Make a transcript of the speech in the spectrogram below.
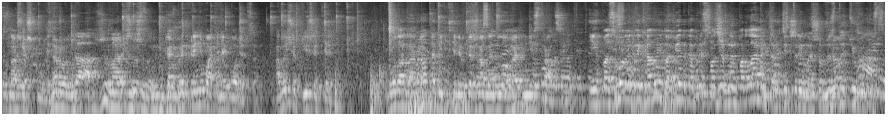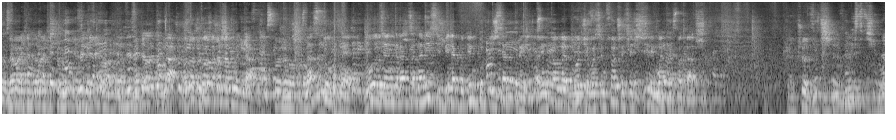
в нашей школе. Народу. Да. Желательно, Как предприниматели борются. А вы еще пишете Була нарада, видите ли, в Державної налогової адміністрації. І дозволити коли Бабенко перед молодіжним парламентом підтримає, щоб вже статтю випустили. Давайте, давайте, чтобы не затягивать. Так, воно ж теж вже питання. Наступне. Вулиця Інтернаціоналістів біля будинку 53. Орієнтовної площі 864 метри квадратних. Так, что это? На месте чего?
